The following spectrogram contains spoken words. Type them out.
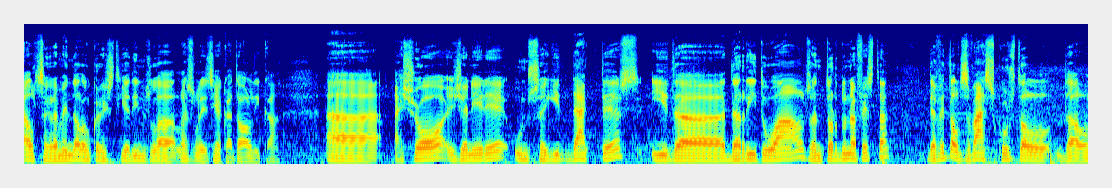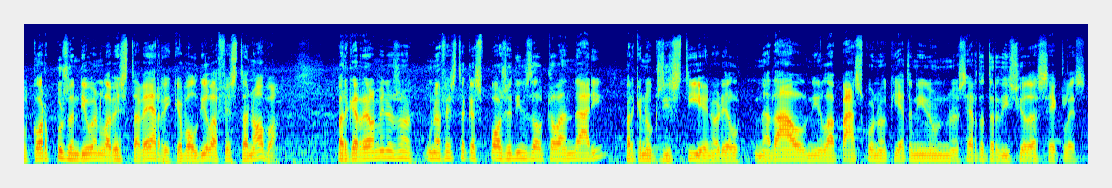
el sagrament de l'Eucaristia dins l'Església Catòlica. Uh, això genera un seguit d'actes i de, de rituals entorn d'una festa. De fet, els bascos del, del Corpus en diuen la Vesta Berri, que vol dir la festa nova, perquè realment és una, una festa que es posa dins del calendari perquè no existia, no era el Nadal ni la Pasqua, no, que ja tenien una certa tradició de segles.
